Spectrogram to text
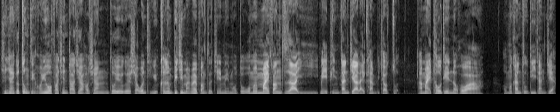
先讲一个重点哈，因为我发现大家好像都有一个小问题，因为可能毕竟买卖房子经验没那么多。我们买房子啊，以每平单价来看比较准。啊，买透天的话，我们看土地单价，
